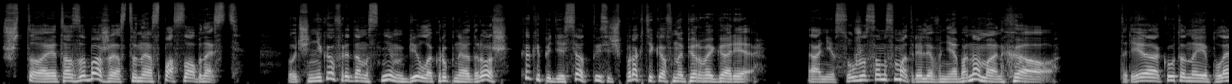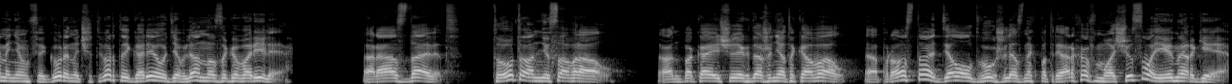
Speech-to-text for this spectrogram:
Что это за божественная способность? Учеников рядом с ним била крупная дрожь, как и 50 тысяч практиков на Первой горе. Они с ужасом смотрели в небо на Мэнхао. Три окутанные пламенем фигуры на четвертой горе удивленно заговорили. Раздавит. Тут он не соврал. Он пока еще их даже не атаковал, а просто отделал двух железных патриархов мощью своей энергии.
